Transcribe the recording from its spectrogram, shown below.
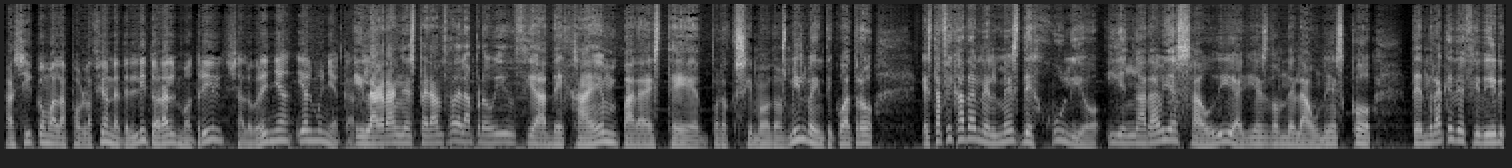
así como a las poblaciones del litoral Motril, Salobreña y Almuñeca. Y la gran esperanza de la provincia de Jaén para este próximo 2024 está fijada en el mes de julio y en Arabia Saudí. Allí es donde la UNESCO tendrá que decidir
